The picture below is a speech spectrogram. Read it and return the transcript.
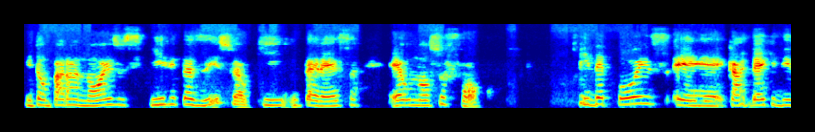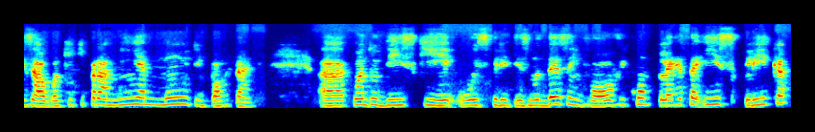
Então, para nós, os espíritas, isso é o que interessa, é o nosso foco. E depois, é, Kardec diz algo aqui que para mim é muito importante. Ah, quando diz que o Espiritismo desenvolve, completa e explica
